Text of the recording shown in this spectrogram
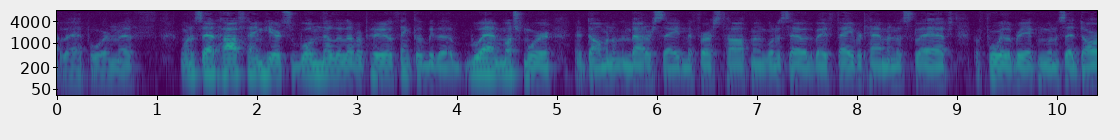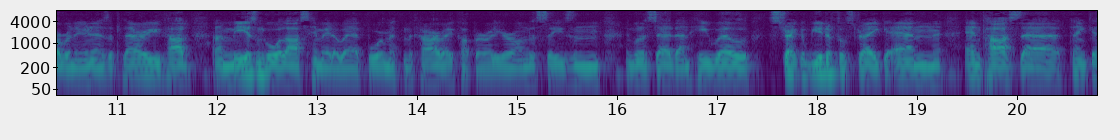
away at Bournemouth. Want to say at half time here it's 1 0 to Liverpool. I think they'll be the well, much more uh, dominant and better side in the first half. And I'm going to say with about 5 or 10 minutes left before the break, I'm going to say Darwin Núñez, a player who had an amazing goal last time out away at Bournemouth in the Carabao Cup earlier on this season. I'm going to say then he will strike a beautiful strike in, in past, uh, I think, uh,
